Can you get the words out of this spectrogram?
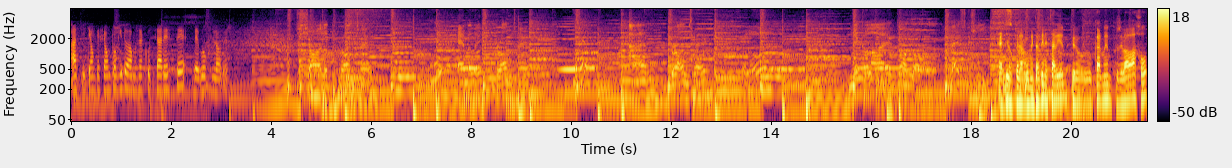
Así que aunque sea un poquito vamos a escuchar este de Book Lovers. Charlotte Bronte, Emily Bronte, Anne Bronte, Nikolai decimos que la argumentación está bien, pero Carmen pues se va abajo.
